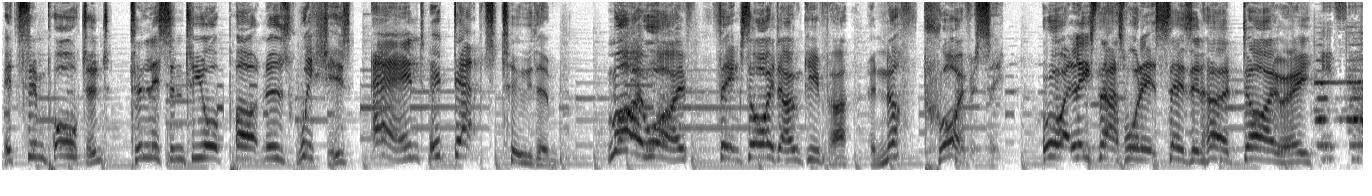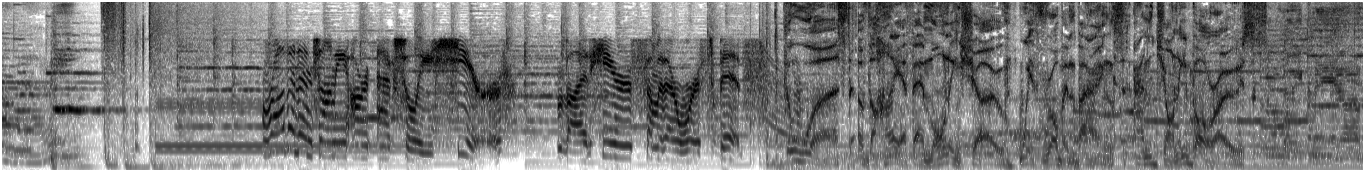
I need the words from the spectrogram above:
It's important to listen to your partner's wishes and adapt to them. My wife thinks I don't give her enough privacy. Or at least that's what it says in her diary. It's Calm Larry. Robin and Johnny aren't actually here, but here's some of their worst bits. The worst of the Hi FM morning show with Robin Banks and Johnny Borrows. So Wake me up,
